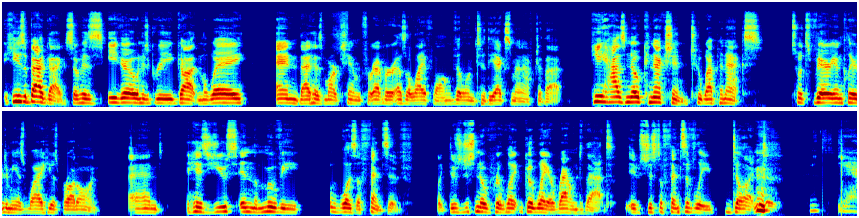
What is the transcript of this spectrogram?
he's a bad guy, so his ego and his greed got in the way, and that has marked him forever as a lifelong villain to the X Men after that. He has no connection to Weapon X, so it's very unclear to me as why he was brought on. And his use in the movie was offensive. Like, there's just no real good way around that. It was just offensively done. yeah.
